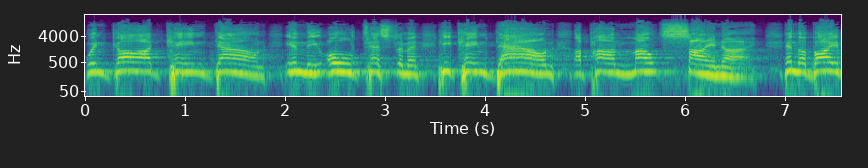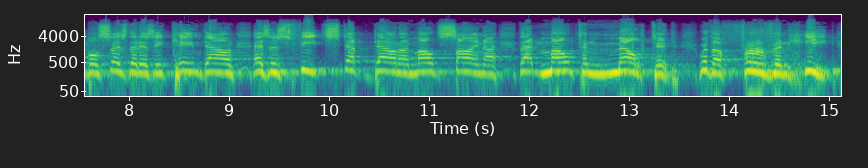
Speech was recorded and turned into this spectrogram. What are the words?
When God came down in the Old Testament, He came down upon Mount Sinai. And the Bible says that as He came down, as His feet stepped down on Mount Sinai, that mountain melted with a fervent heat.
